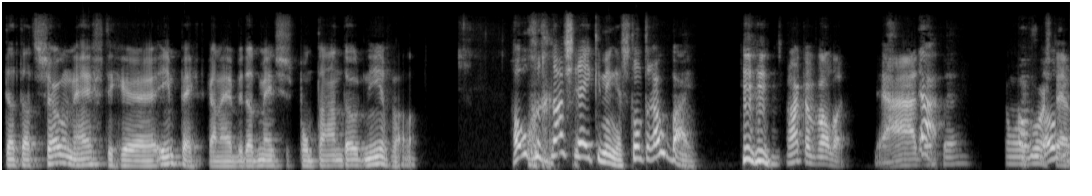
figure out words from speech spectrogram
dat dat zo'n heftige impact kan hebben dat mensen spontaan dood neervallen. Hoge gasrekeningen stond er ook bij. Hartaanvallen. Ja, dat Ja. eh, kan me voorstellen.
